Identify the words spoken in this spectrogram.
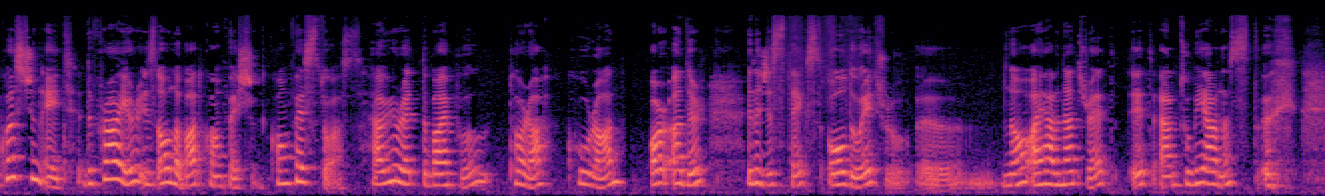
question 8. The friar is all about confession. Confess to us. Have you read the Bible, Torah, Quran, or other religious texts all the way through. Uh, no, I have not read it, and to be honest,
